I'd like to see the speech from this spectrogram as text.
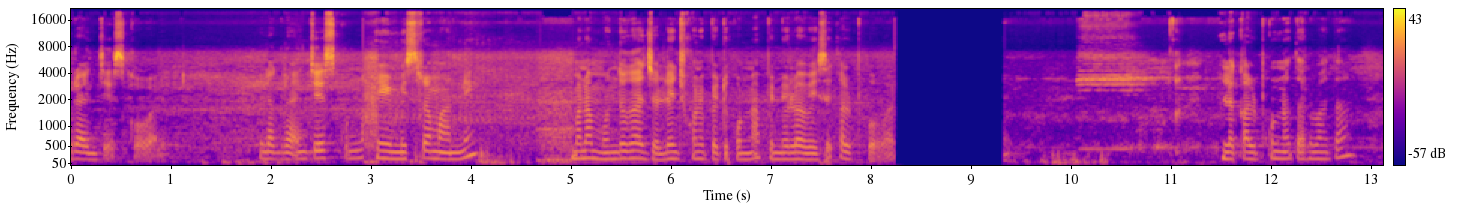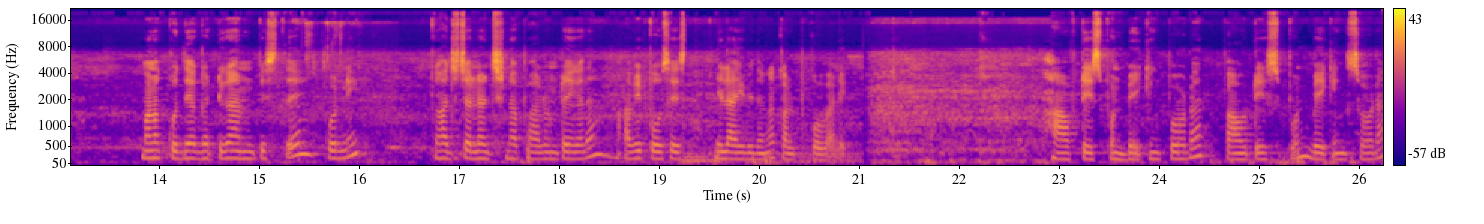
గ్రైండ్ చేసుకోవాలి. ఇలా గ్రైండ్ చేసుకున్న ఈ మిశ్రమాన్ని మనం ముందుగా జల్లించుకొని పెట్టుకున్న పిండిలో వేసి కలుపుకోవాలి. ఇలా కలుపుకున్న తర్వాత మనకు కొద్దిగా గట్టిగా అనిపిస్తే కొన్ని కాజు చల్లించిన పాలు ఉంటాయి కదా అవి పోసేసి ఇలా ఈ విధంగా కలుపుకోవాలి. హాఫ్ టీ స్పూన్ బేకింగ్ పౌడర్ పావు teaspoon baking soda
